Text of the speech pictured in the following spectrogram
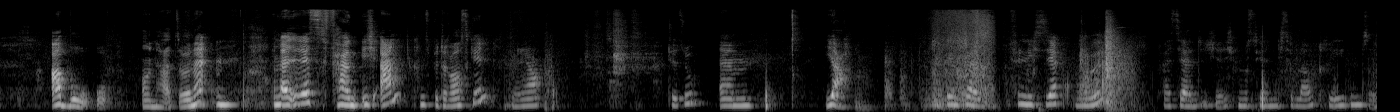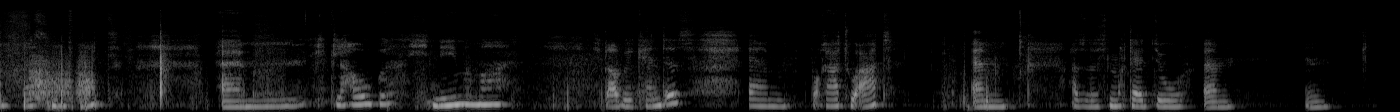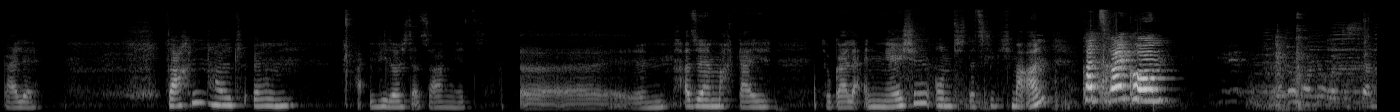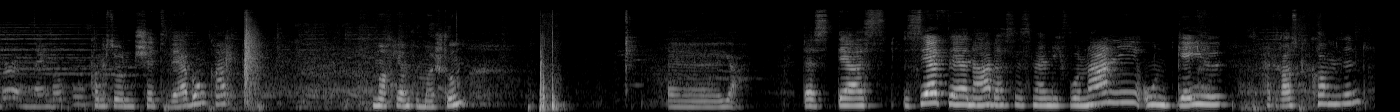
Abo und hat so, ne? Und als jetzt fange ich an. Kannst bitte rausgehen? Ja. Tür zu. Ähm, ja. Auf jeden Fall finde ich sehr cool. Ich weiß ja, ich, ich muss ja nicht so laut reden, sonst weiß mein Freund. Ähm, ich glaube, ich nehme mal. Ich glaube, ihr kennt es. Ähm, Ratu Art. Ähm, also das macht halt so ähm, mh, geile Sachen halt. Ähm, wie soll ich das sagen jetzt? Ähm, also er macht geil, so geile Animation und das klicke ich mal an. Kannst reinkommen! Kommt so ein Shit Werbung gerade. Mach ich einfach mal stumm. Äh, ja. Das, der ist sehr, sehr nah. Das ist nämlich, wo Nani und Gale halt rausgekommen sind.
